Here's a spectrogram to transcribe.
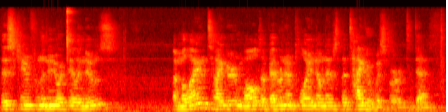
this came from the New York Daily News. A Malayan tiger mauled a veteran employee known as the Tiger Whisperer to death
